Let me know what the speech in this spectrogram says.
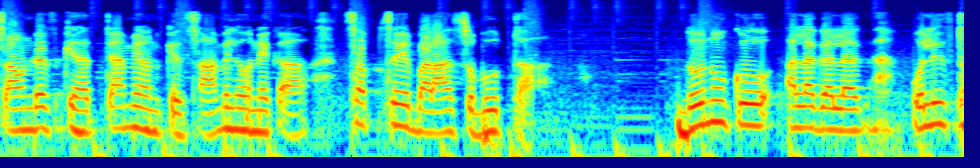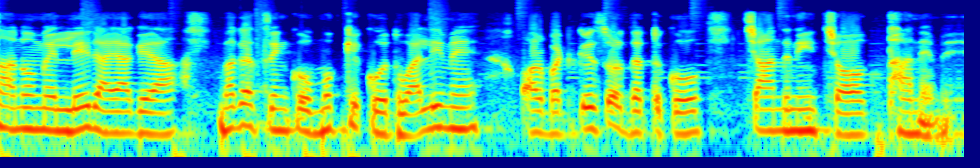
साउंडर्स की हत्या में उनके शामिल होने का सबसे बड़ा सबूत था। दोनों को अलग अलग पुलिस थानों में ले जाया गया। भगत सिंह को मुख्य कोतवाली में और बटकेश्वर दत्त को चांदनी चौक थाने में,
